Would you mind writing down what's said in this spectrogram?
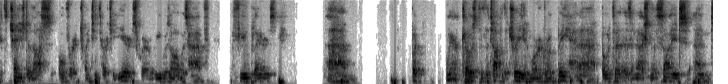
it's changed a lot over 20, 30 years, where we would always have a few players. Um, but we're close to the top of the tree in World Rugby, uh, both as a national side and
